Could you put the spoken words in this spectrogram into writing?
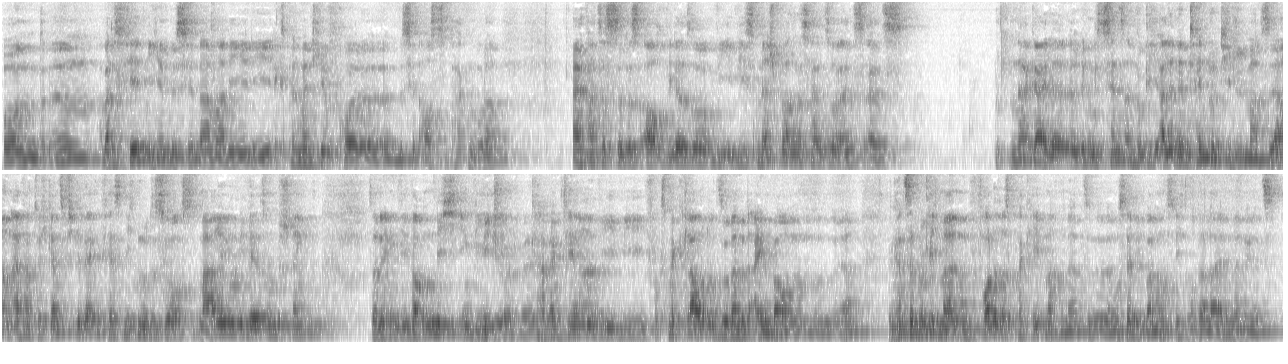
Und, ähm, aber das fehlt mir hier ein bisschen, da mal die, die Experimentierfreude ein bisschen auszupacken oder einfach, dass du das auch wieder so, wie, wie Smash Bros. halt so als, als eine geile Reminiszenz an wirklich alle Nintendo-Titel machst, ja, und einfach durch ganz viele Welten fährst, nicht nur das so aufs Mario-Universum beschränken, sondern irgendwie, warum nicht irgendwie. Charaktere wie, wie Fox McCloud und so damit einbauen und so, ja. Du kannst ja wirklich mal ein volleres Paket machen, da, da muss ja die Balance nicht drunter leiden, wenn du jetzt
